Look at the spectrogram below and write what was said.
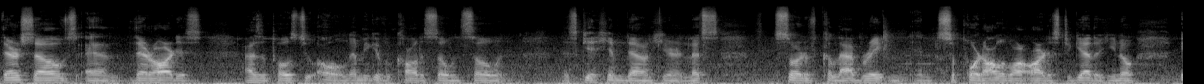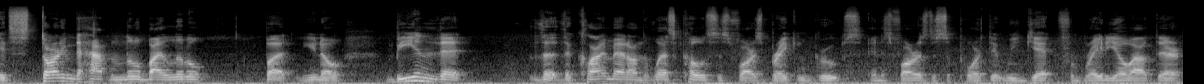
themselves and their artists, as opposed to oh, let me give a call to so and so and let's get him down here and let's sort of collaborate and, and support all of our artists together. You know, it's starting to happen little by little, but you know, being that the the climate on the West Coast, as far as breaking groups and as far as the support that we get from radio out there,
